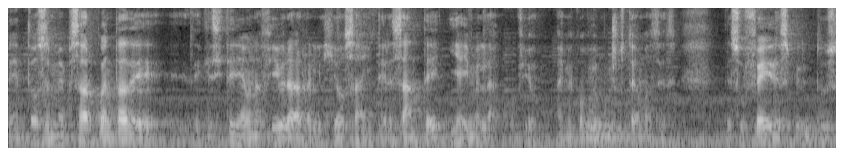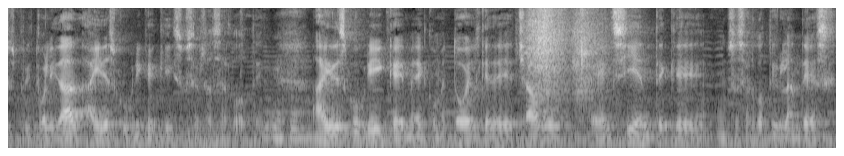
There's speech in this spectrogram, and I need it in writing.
Entonces me empecé a dar cuenta de, de, que sí tenía una fibra religiosa interesante y ahí me la confió. Ahí me confió uh -huh. muchos temas de, de, su fe y de, espiritu, de, su espiritualidad. Ahí descubrí que quiso ser sacerdote. Uh -huh. Ahí descubrí que me comentó él que de chavo él siente que un sacerdote irlandés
